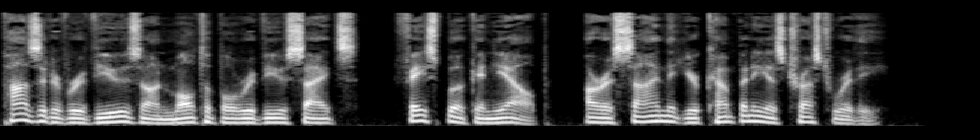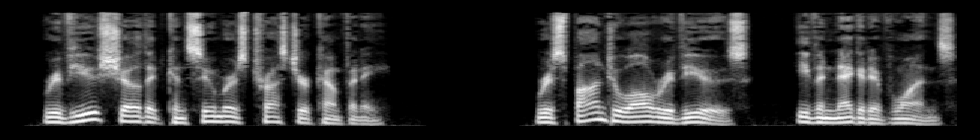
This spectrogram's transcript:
Positive reviews on multiple review sites, Facebook and Yelp, are a sign that your company is trustworthy. Reviews show that consumers trust your company. Respond to all reviews, even negative ones.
